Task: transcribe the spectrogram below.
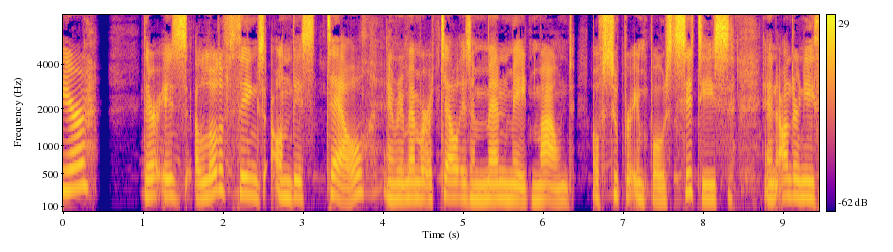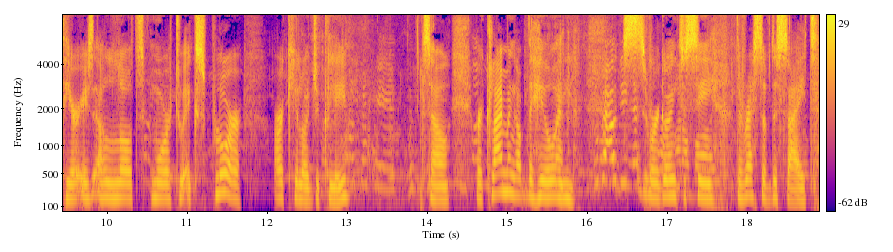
here. There is a lot of things on this tell, and remember, a tell is a man made mound of superimposed cities, and underneath here is a lot more to explore archaeologically. So we're climbing up the hill and s- we're going to see the rest of the site.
